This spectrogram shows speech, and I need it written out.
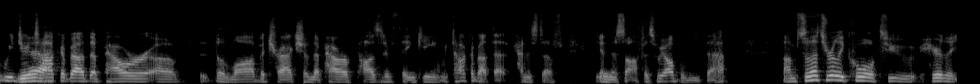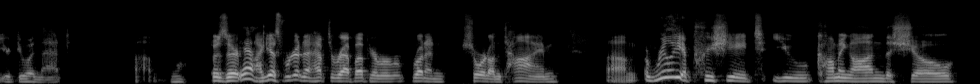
We do yeah. talk about the power of the law of attraction, the power of positive thinking, and we talk about that kind of stuff in this office. We all believe that. Um, so that's really cool to hear that you're doing that. Um, is there? Yeah. I guess we're gonna have to wrap up here. We're running short on time. Um, I really appreciate you coming on the show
